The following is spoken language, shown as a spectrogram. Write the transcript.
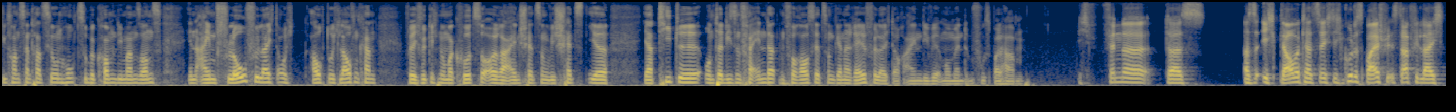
die Konzentration hochzubekommen, die man sonst in einem Flow vielleicht auch, auch durchlaufen kann. Vielleicht wirklich nur mal kurz zu eurer Einschätzung. Wie schätzt ihr ja Titel unter diesen veränderten Voraussetzungen generell vielleicht auch ein, die wir im Moment im Fußball haben? Ich finde, dass also ich glaube tatsächlich, ein gutes Beispiel ist da vielleicht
